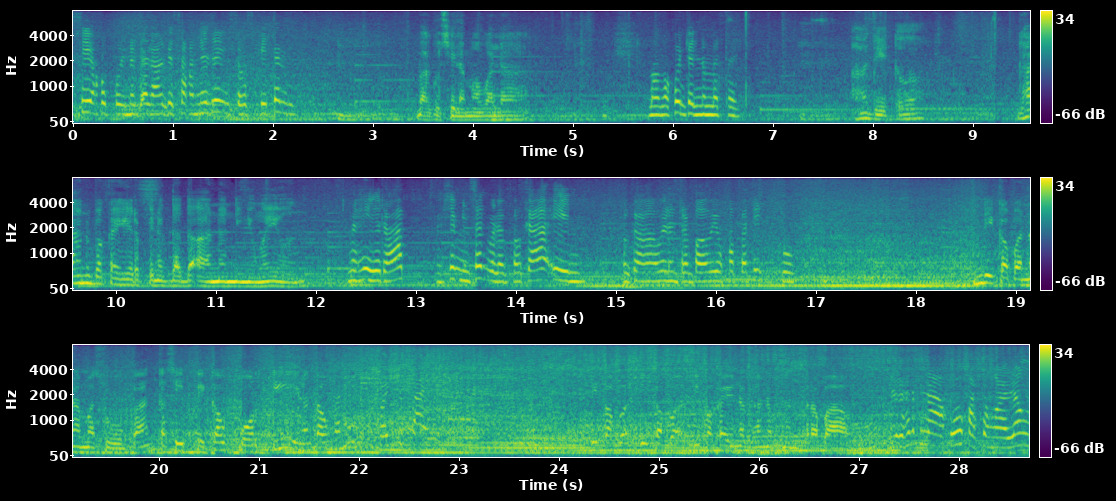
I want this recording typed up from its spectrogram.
Kasi ako po yung nag-alaga sa kanila eh, sa hospital. eh. Bago sila mawala. Mama ko dyan namatay. Ah, dito? Gaano ba kahirap pinagdadaanan ninyo ngayon? Mahirap. Kasi minsan walang pagkain. Pagka walang trabaho yung kapatid ko. Hindi ka ba namasukan? Kasi ikaw 40, ilang taong ka na? 45. Hindi ka ba, di ka ba, di pa kayo naghanap ng trabaho? Naghanap na ako, kaso nga lang,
